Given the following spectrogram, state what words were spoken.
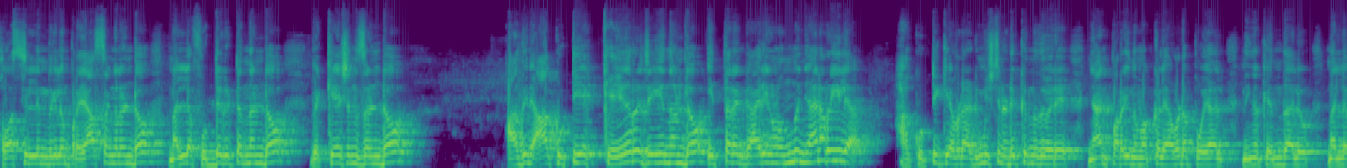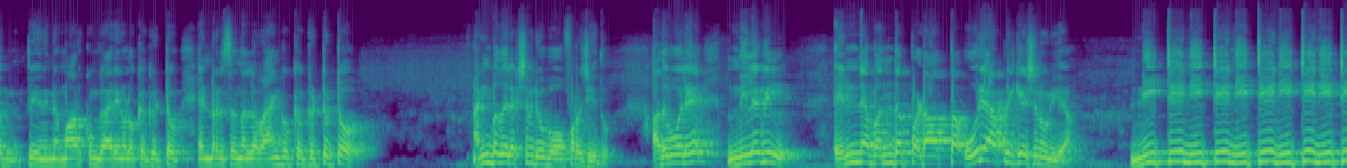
ഹോസ്റ്റലിൽ എന്തെങ്കിലും പ്രയാസങ്ങളുണ്ടോ? നല്ല ഫുഡ് കിട്ടുന്നുണ്ടോ? വെക്കേഷൻസ് ഉണ്ടോ? അതിന് ആ കുട്ടിയെ കെയർ ചെയ്യുന്നുണ്ടോ? ഇത്തരം കാര്യങ്ങളൊന്നും ഞാൻ അറിയില്ല ആ കുട്ടിക്ക് അവിടെ അഡ്മിഷൻ എടുക്കുന്നത് വരെ ഞാൻ പറയുന്നു മക്കളെ അവിടെ പോയാൽ നിങ്ങൾക്ക് എന്തായാലും നല്ല പിന്നെ മാർക്കും കാര്യങ്ങളൊക്കെ കിട്ടും എൻട്രൻസ് നല്ല റാങ്കൊക്കെ കിട്ടുട്ടോ. അൻപത് ലക്ഷം രൂപ ഓഫർ ചെയ്തു. അതുപോലെ നിലവിൽ എന്നെ ബന്ധപ്പെടാത്ത ഒരു ആപ്ലിക്കേഷനും ഇല്ല. NEET NEET NEET NEET NEET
